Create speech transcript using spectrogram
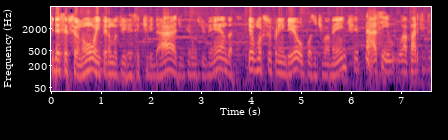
que decepcionou em termos de receptividade, em termos de venda? Tem alguma que surpreendeu positivamente? Não, assim, a parte de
